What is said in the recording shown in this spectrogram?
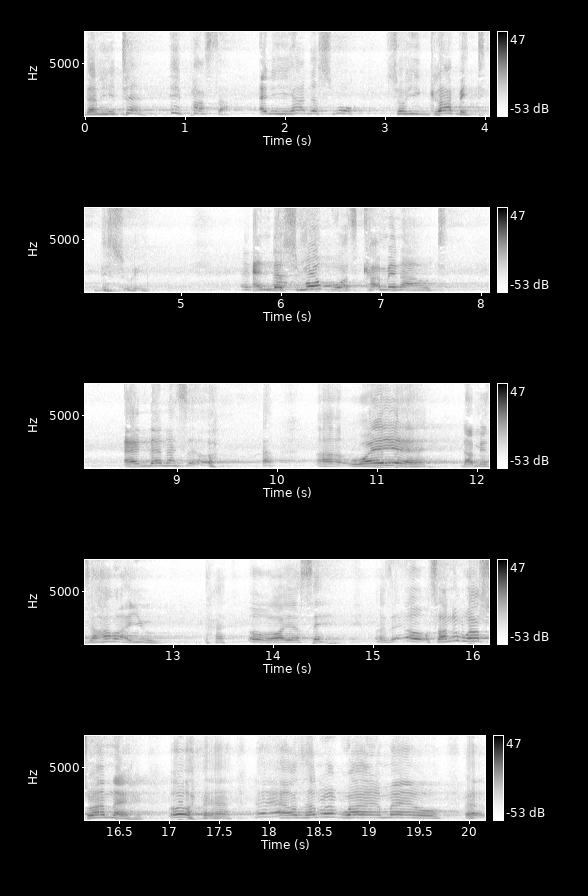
Then he turned, hey, Pastor. And he had a smoke. So he grabbed it this way. And the smoke was coming out. And then I said, oh, uh, where? That means, how are you? oh, oh, you say, I said, oh, Sanubu Swane. Oh, eh, Sanubu Ame, uh,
